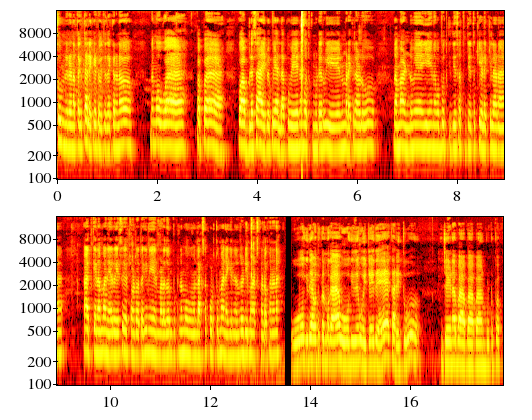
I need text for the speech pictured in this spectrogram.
ಸುಮ್ಮನಿರಣ ತಗ ತಲೆ ಕೆಟ್ಟೋಯ್ತದೆ ಕಣ ನಮ್ಮ ಅವ್ವ ಪಪ್ಪ ಒಬ್ಳೆ ಸಾಯ್ಬೇಕು ಎಲ್ಲಕ್ಕೂ ನಮ್ಮ ಹೊತ್ಕೊಂಡ್ಬಿಡೋರು ಏನು ಮಾಡಕ್ಕಿಲ್ಲ ನಮ್ಮ ಅಣ್ಣವೇ ಏನೋ ಬದುಕಿದ್ಯಾ ಸತ್ತಿದ್ಯಾ ಅಂತ ಕೇಳಕ್ಕಿಲ್ಲಣ ಅದಕ್ಕೆ ನಮ್ಮ ಮನೆಯವರೇ ಸೇರ್ಕೊಂಡು ಹೋದಾಗ ಏನು ಮಾಡೋದು ಅಂದ್ಬಿಟ್ಟು ನಮ್ಮ ಒಂದು ಲಕ್ಷ ಕೊಡ್ತು ಮನೆಗೆ ರೆಡಿ ಮಾಡಿಸ್ಕೊಂಡು ಕಣ ಹೋಗಿದೆ ಯಾವತ್ತು ಕಣ್ಮಗ ಹೋಗಿದೆ ಹೋಯ್ತಾ ಇದೆ ಕರೀತು. ಜೈನ ಬಾ ಬಾ ಅಂದ್ಬಿಟ್ಟು ಪಾಪ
